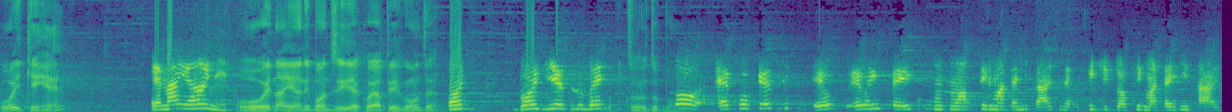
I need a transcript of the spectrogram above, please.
Oi, quem é? É Nayane. Oi, Nayane, bom dia. Qual é a pergunta? Bom, bom dia, tudo bem? Tudo bom. é porque assim, eu, eu entrei com um auxílio maternidade, né? Um pedido de auxílio maternidade.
